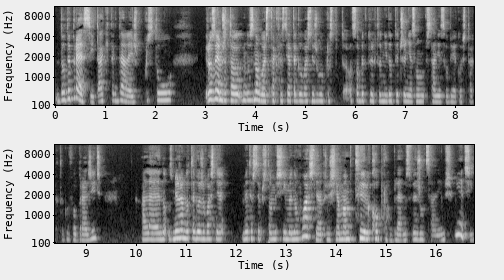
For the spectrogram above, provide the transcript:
do depresji, tak? I tak dalej, że po prostu rozumiem, że to no znowu jest ta kwestia tego właśnie, że po prostu osoby, których to nie dotyczy, nie są w stanie sobie jakoś tak tego wyobrazić, ale no, zmierzam do tego, że właśnie my też sobie przy to myślimy, no właśnie, ale przecież ja mam tylko problem z wyrzucaniem śmieci.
